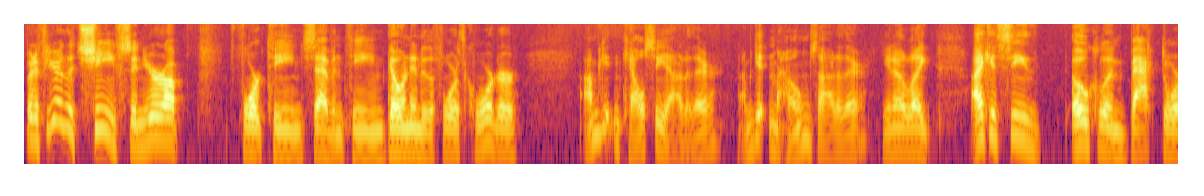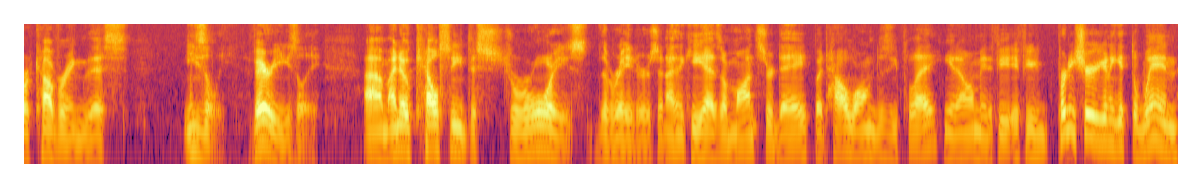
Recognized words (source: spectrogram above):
but if you're the Chiefs and you're up 14, 17 going into the fourth quarter, I'm getting Kelce out of there. I'm getting Mahomes out of there. You know, like I could see Oakland backdoor covering this easily, very easily. Um, I know Kelce destroys the Raiders, and I think he has a monster day. But how long does he play? You know, I mean, if you if you're pretty sure you're going to get the win,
